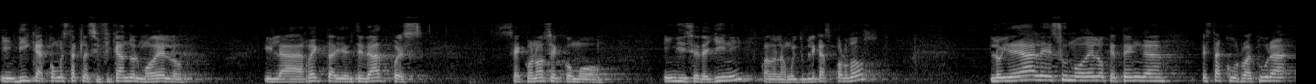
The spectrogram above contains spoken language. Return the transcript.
indica cómo está clasificando el modelo y la recta de identidad, pues se conoce como índice de Gini, cuando la multiplicas por dos. Lo ideal es un modelo que tenga esta curvatura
